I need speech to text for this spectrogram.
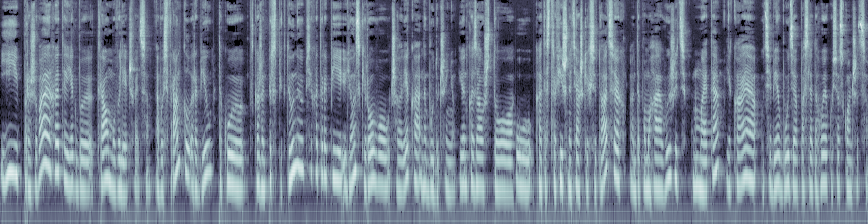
і пражывае гэта як бы траўма вылечваецца. А вось франкл рабіў такую скажем перспектыўную псіхатэрапію і ён скіроўваў чалавека на будучыню. Ён казаў што у катастрафічна цяжкіх сітуацыях дапамагае выжыць мэта якая у цябе будзе пасля таго як усё скончыцца.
